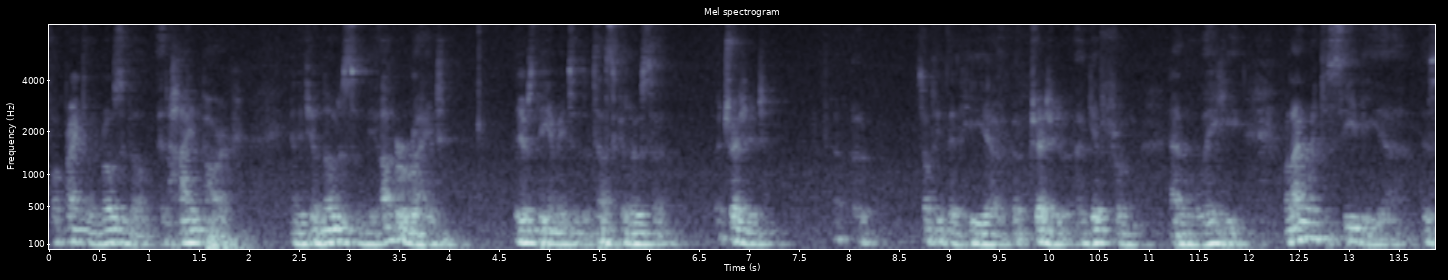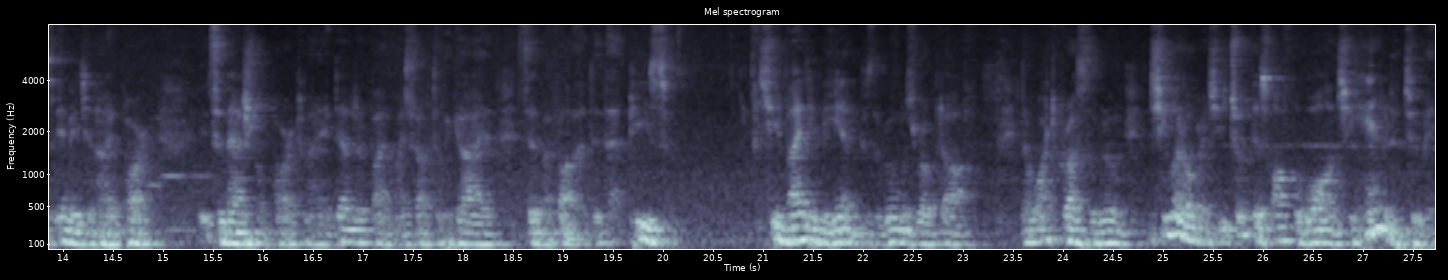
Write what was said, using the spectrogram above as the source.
Franklin Roosevelt at Hyde Park. And if you'll notice on the upper right, there's the image of the Tuscaloosa, a treasured, uh, something that he uh, treasured, a gift from Admiral Leahy. When I went to see the, uh, this image in Hyde Park, it's a national park, and I identified myself to the guy and said my father did that piece. She invited me in because the room was roped off. And I walked across the room, and she went over and she took this off the wall and she handed it to me,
